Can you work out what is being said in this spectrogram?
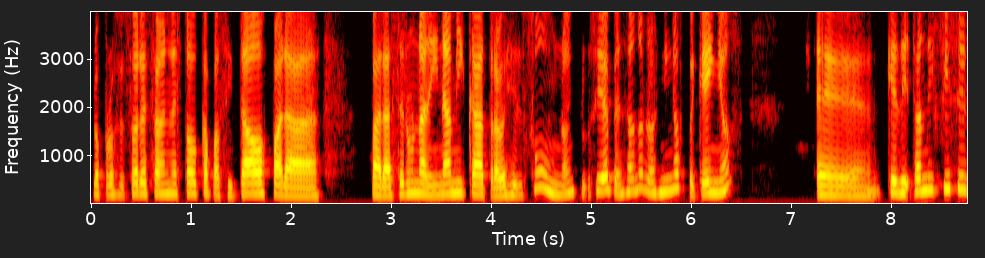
los profesores han estado capacitados para, para hacer una dinámica a través del Zoom, ¿no? Inclusive pensando en los niños pequeños, eh, que tan difícil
